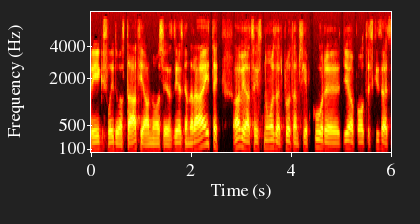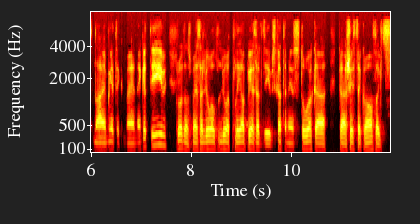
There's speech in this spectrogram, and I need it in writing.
Rīgas lidostā atjaunosies diezgan raiti. Aviācijas nozara, protams, jebkura ģeopolitiska izaicinājuma ietekmē negatīvi. Protams, mēs ar ļoti, ļoti lielu piesardzību skatāmies uz to, kā, kā šis konflikts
